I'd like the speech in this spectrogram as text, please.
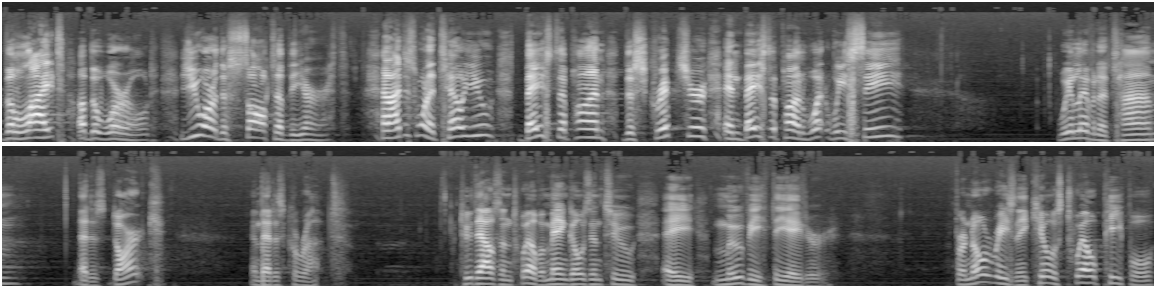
the light of the world, you are the salt of the earth. And I just want to tell you, based upon the scripture and based upon what we see, we live in a time that is dark and that is corrupt. 2012, a man goes into a movie theater for no reason. He kills 12 people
